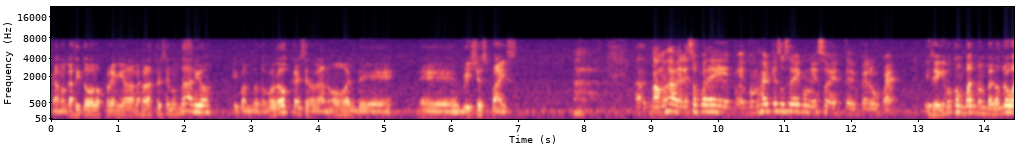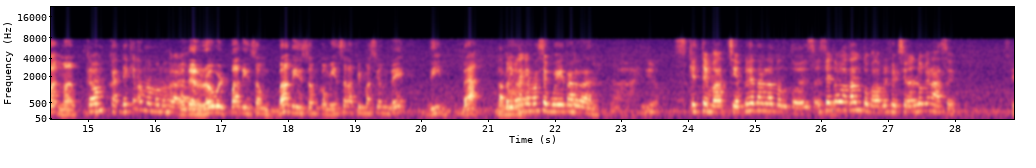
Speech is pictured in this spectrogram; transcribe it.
Ganó casi todos los premios a mejor actor secundario. Y cuando tocó el Oscar, se lo ganó el de eh, Rich Spice. Ah, Vamos a ver, eso puede... pues, Vamos a ver qué sucede con eso, este, pero pues... Y seguimos con Batman, pero otro Batman. ¿qué vamos- ¿De qué vamos a mejorar? El de Robert Pattinson. Pattinson comienza la filmación de The Batman. La película que más se puede tardar. Ay, Dios. Es que este Matt siempre se tarda tanto, él se toma tanto para perfeccionar lo que hace, Sí.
